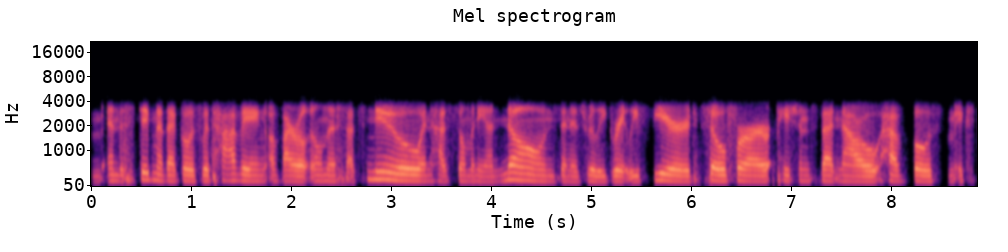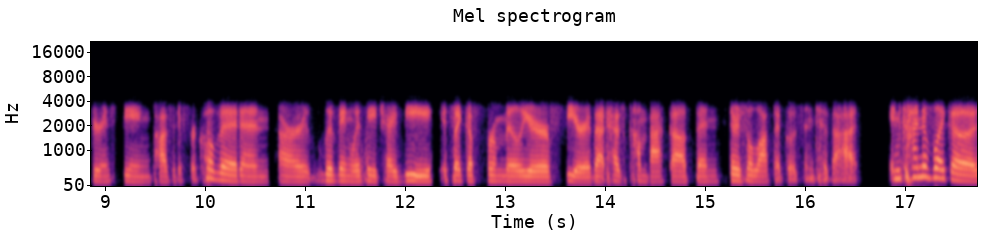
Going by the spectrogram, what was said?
and the stigma that goes with having a viral illness that's new and has so many unknowns and is really greatly feared. So for our patients that now have both experienced being positive for COVID and are living with HIV, it's like a familiar fear that has come back up and there's a lot that goes into that in kind of like a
